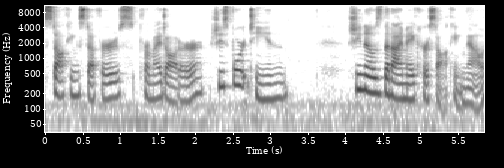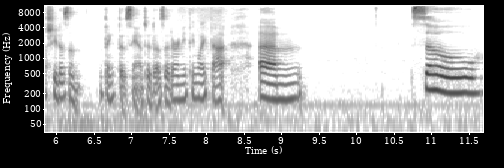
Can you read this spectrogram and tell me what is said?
stocking stuffers for my daughter. She's 14. She knows that I make her stocking now. She doesn't think that Santa does it or anything like that. Um, so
